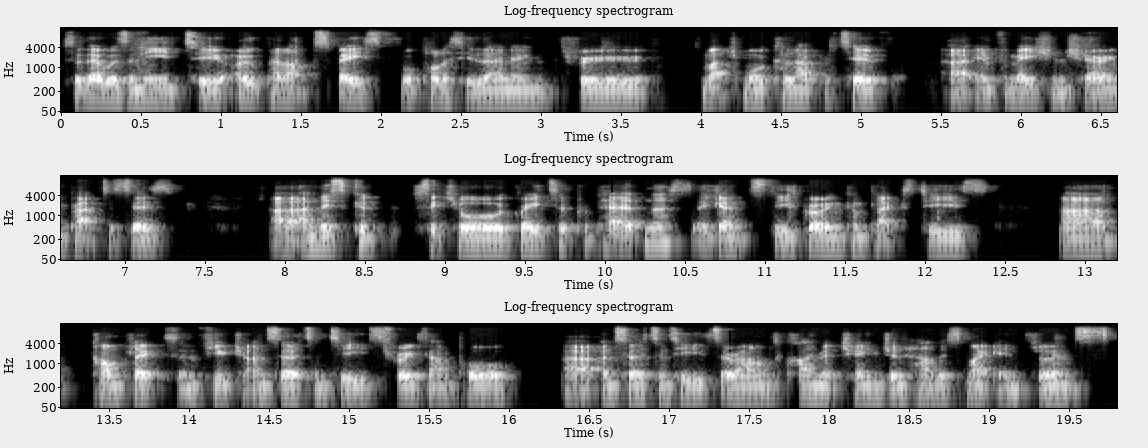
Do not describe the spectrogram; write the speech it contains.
So there was a need to open up space for policy learning through much more collaborative uh, information sharing practices. Uh, and this could secure greater preparedness against these growing complexities, uh, conflicts and future uncertainties, for example, uh, uncertainties around climate change and how this might influence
